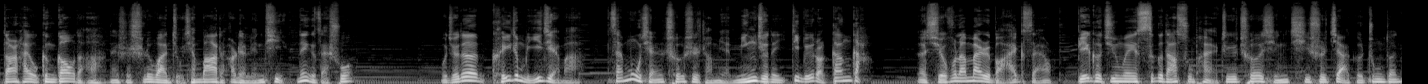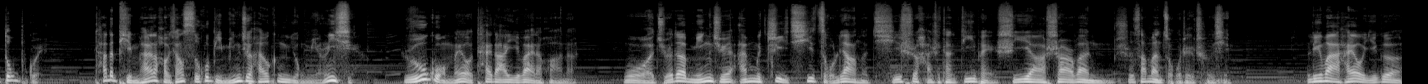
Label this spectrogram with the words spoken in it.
当然还有更高的啊，那是十六万九千八的 2.0T，那个再说。我觉得可以这么理解吧，在目前车市上面，名爵的地位有点尴尬。呃，雪佛兰迈锐宝 XL、别克君威、斯柯达速派这些车型其实价格终端都不贵，它的品牌呢好像似乎比名爵还要更有名一些。如果没有太大意外的话呢？我觉得名爵 MG7 走量呢，其实还是它的低配，十一啊、十二万、十三万走过这个车型。另外还有一个，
